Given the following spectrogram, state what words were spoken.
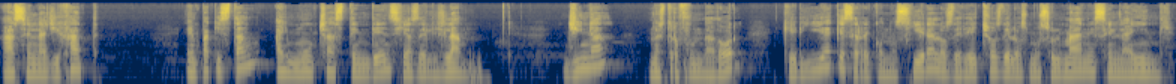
hacen la yihad. En Pakistán hay muchas tendencias del Islam. Jinnah, nuestro fundador, quería que se reconocieran los derechos de los musulmanes en la India,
